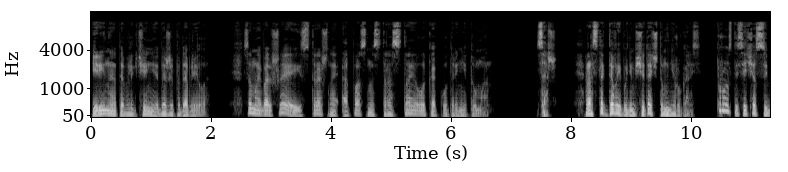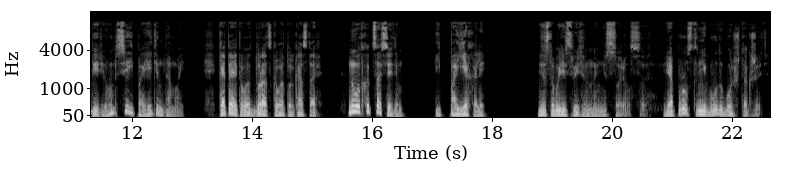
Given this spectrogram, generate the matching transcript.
Ирина от облегчения даже подобрела. Самая большая и страшная опасность растаяла, как утренний туман. — Саш, раз так, давай будем считать, что мы не ругались. Просто сейчас соберемся и поедем домой. Кота этого дурацкого только оставь. Ну вот хоть соседям. И поехали. Я с тобой действительно не ссорился. Я просто не буду больше так жить.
